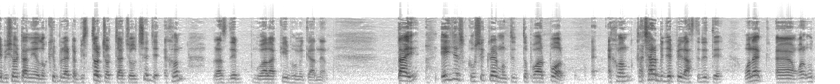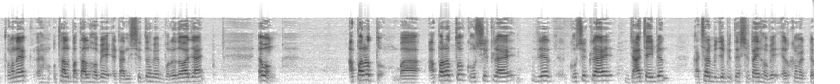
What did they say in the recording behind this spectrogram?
এই বিষয়টা নিয়ে লক্ষ্মীপুরে একটা বিস্তর চর্চা চলছে যে এখন রাজদীপ গোয়ালা কি ভূমিকা নেন। তাই এই যে কৌশিক রায়ের মন্ত্রিত্ব পাওয়ার পর, এখন কাছাড় বিজেপি রাজনীতিতে অনেক অনেক উথাল পাতাল হবে এটা নিশ্চিতভাবে বলে দেওয়া যায়। এবং আপারত বা আপারত কৌশিক রায়ের, কৌশিক রায় যা চাইবেন, কাছাড় বিজেপিতে সেটাই হবে, এরকম একটা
